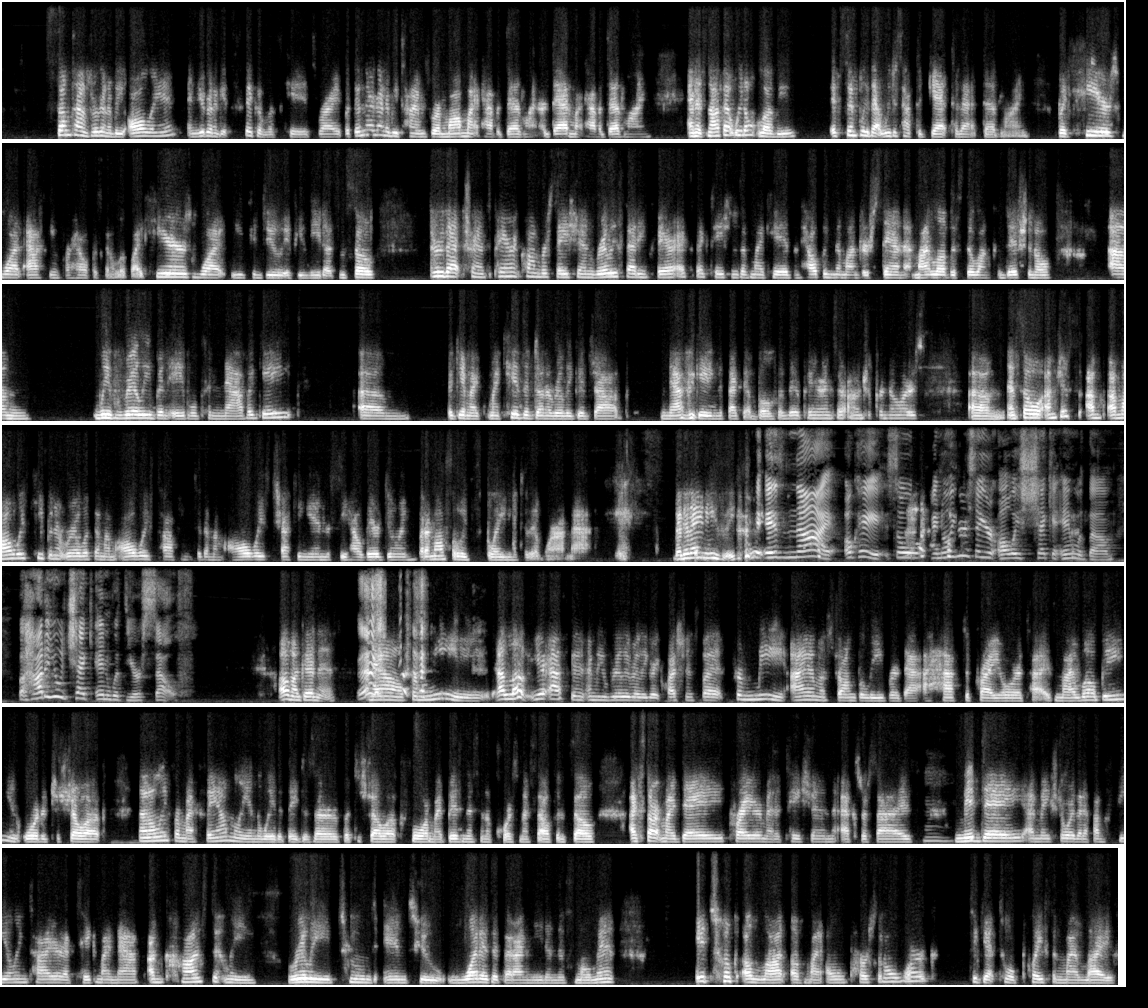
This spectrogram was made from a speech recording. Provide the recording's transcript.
sometimes we're going to be all in and you're going to get sick of us kids, right? But then there are going to be times where mom might have a deadline or dad might have a deadline. And it's not that we don't love you, it's simply that we just have to get to that deadline but here's what asking for help is going to look like. Here's what you can do if you need us. And so, through that transparent conversation, really setting fair expectations of my kids and helping them understand that my love is still unconditional, um, we've really been able to navigate. Um, again, my, my kids have done a really good job navigating the fact that both of their parents are entrepreneurs um, and so I'm just I'm I'm always keeping it real with them. I'm always talking to them. I'm always checking in to see how they're doing. But I'm also explaining to them where I'm at. But it ain't easy. it's not. Okay, so I know you're saying you're always checking in with them, but how do you check in with yourself? Oh my goodness. Now for me i love you're asking i mean really really great questions but for me i am a strong believer that i have to prioritize my well-being in order to show up not only for my family in the way that they deserve but to show up for my business and of course myself. And so i start my day prayer meditation exercise. Mm. midday i make sure that if i'm feeling tired i take my nap. I'm constantly really tuned into what is it that I need in this moment. It took a lot of my own personal work to get to a place in my life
